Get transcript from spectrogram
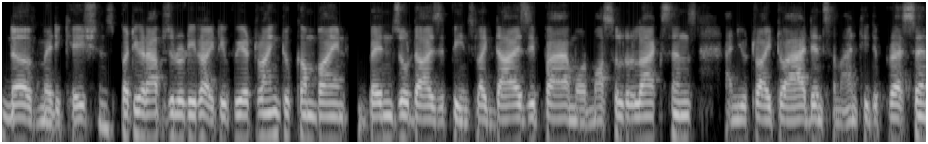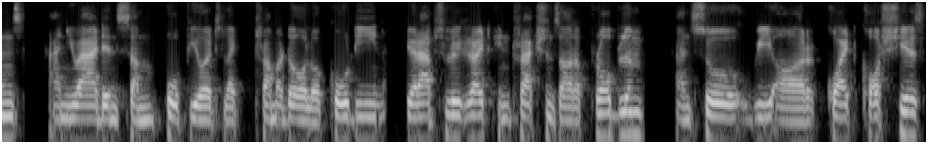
nerve medications. But you're absolutely right. If we are trying to combine benzodiazepines like diazepam or muscle relaxants, and you try to add in some antidepressants, and you add in some opioids like tramadol or codeine, you're absolutely right. Interactions are a problem. And so we are quite cautious.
